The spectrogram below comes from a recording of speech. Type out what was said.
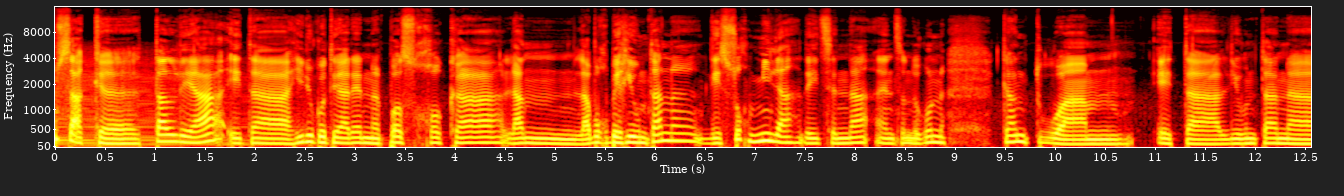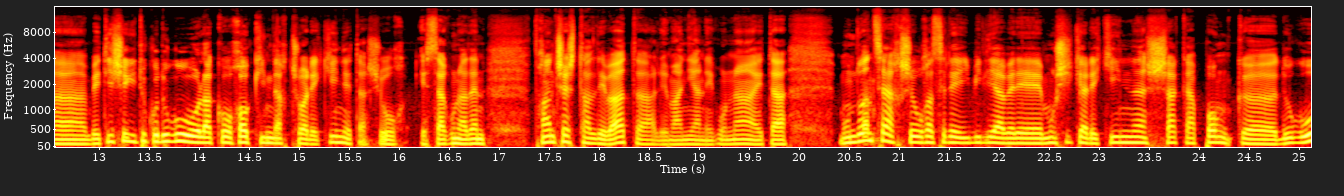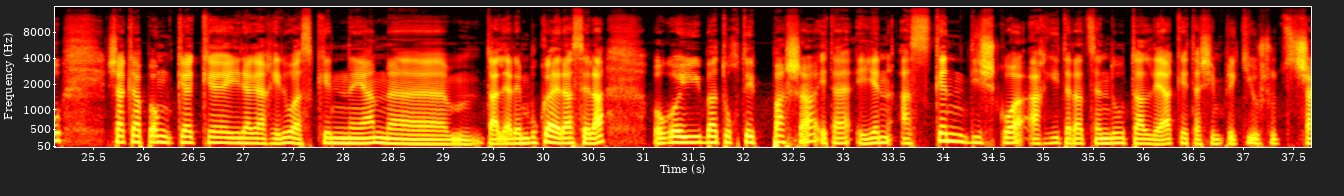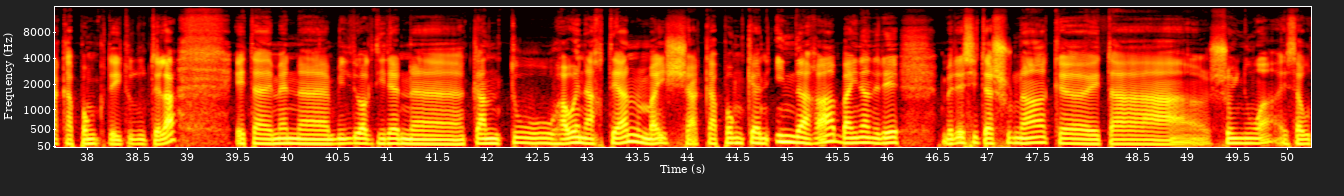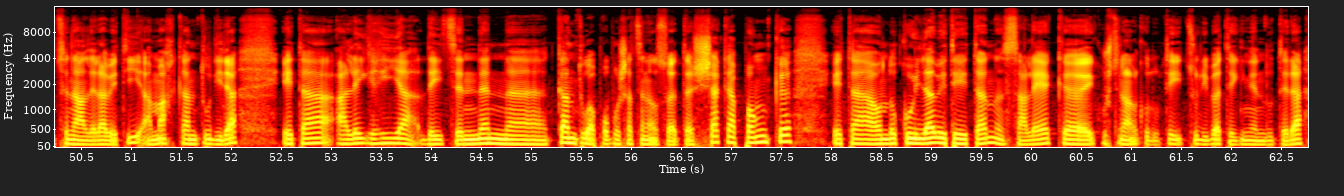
Musak eh, taldea eta hirukotearen post-joka lan labur berriuntan gezur mila deitzen da entzun dugun kantua. Eta liuntan uh, beti segituko dugu olako rock indartsuarekin eta xur ezaguna den frantses talde bat, Alemanian eguna eta munduan zehar xurraz ere ibilia bere musikarekin Shaka Punk uh, dugu. Shaka Punkak iragarri du azkenean uh, taldearen buka erazela, ogoi bat urte pasa eta eien azken diskoa argitaratzen du taldeak eta simpleki usut Shaka Punk deitu dutela eta hemen uh, bilduak diren uh, kantu hauen artean, bai, xakaponken indara, baina nire berezitasunak uh, eta soinua ezagutzen aldera beti, amar kantu dira, eta alegria deitzen den uh, kantua proposatzen hau zuet. Xakaponk eta ondoko hilabeteetan zaleek uh, ikusten alko dute, itzuli bat eginen dutera,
